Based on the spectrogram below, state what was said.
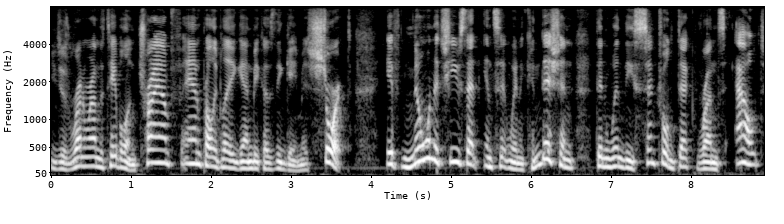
You just run around the table in triumph and probably play again because the game is short. If no one achieves that instant win condition, then when the central deck runs out,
